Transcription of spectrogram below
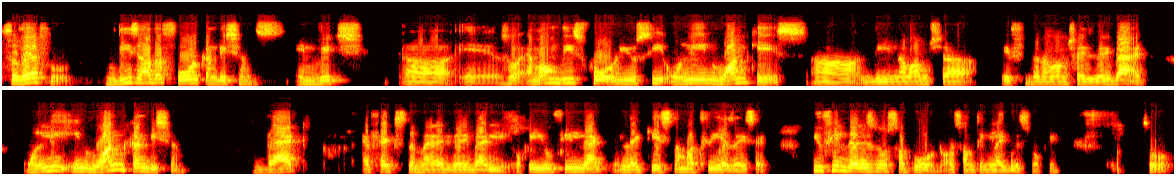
So therefore these are the four conditions in which uh, so among these four, you see only in one case uh, the Navamsha, if the Navamsha is very bad, only in one condition that affects the marriage very badly. Okay, you feel that like case number three, as I said, you feel there is no support or something like this. Okay, so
